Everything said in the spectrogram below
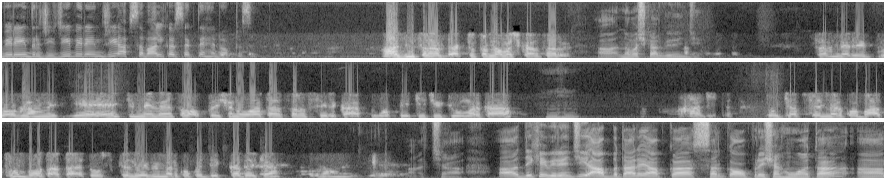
वीरेंद्र जी जी वीरेंद्र जी आप सवाल कर सकते हैं डॉक्टर से। हाँ जी सर डॉक्टर सर नमस्कार सर। आ, नमस्कार वीरेंद्र जी। सर मेरी प्रॉब्लम ये है कि मेरे सर ऑपरेशन हुआ था सर सिर का वो पीटीसी ट्यूमर का। हम्म, हम्म। हाँ जी सर। तो जब से मेरे को बाथरूम बहुत आता है तो उसके लिए भी मेरे को कोई दिक्कत है क्या? अच्छा। देखिए वीरेंद्र जी आप बता रहे आपका सर का ऑपरेशन हुआ था आ,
